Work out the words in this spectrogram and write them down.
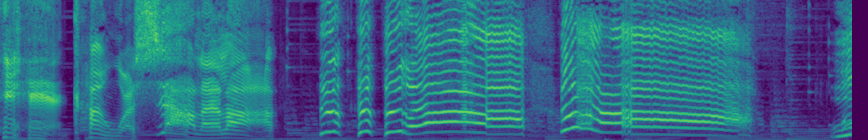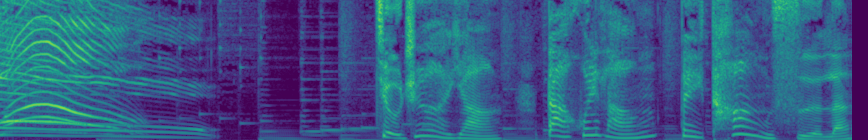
嘿嘿，看我下来啦！啊！哇！就这样，大灰狼被烫死了，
